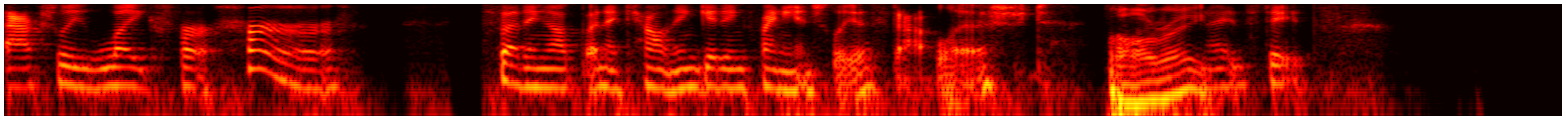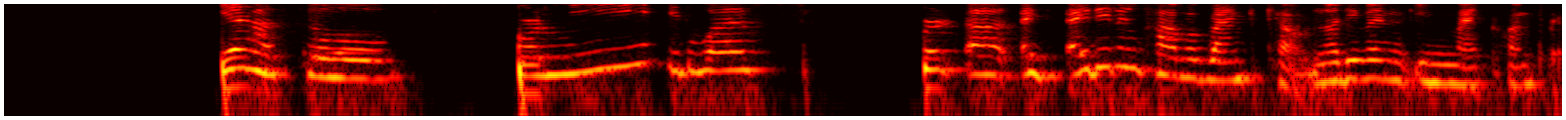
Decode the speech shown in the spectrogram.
actually like for her setting up an account and getting financially established. All right. United States. Yeah, so for me, it was, for, uh, I, I didn't have a bank account, not even in my country.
